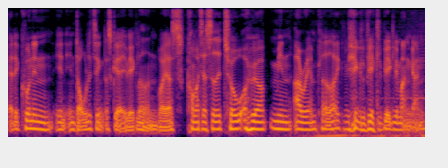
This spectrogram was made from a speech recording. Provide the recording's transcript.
er det kun en, en, en dårlig ting, der sker i virkeligheden, hvor jeg kommer til at sidde i tog og høre mine R.E.M.-plader, ikke? Virkelig, virkelig, virkelig mange gange.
